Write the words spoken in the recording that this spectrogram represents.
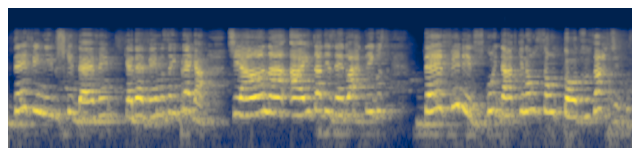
definidos que devem, que devemos empregar. Tiana aí está dizendo artigos definidos. Cuidado que não são todos os artigos.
